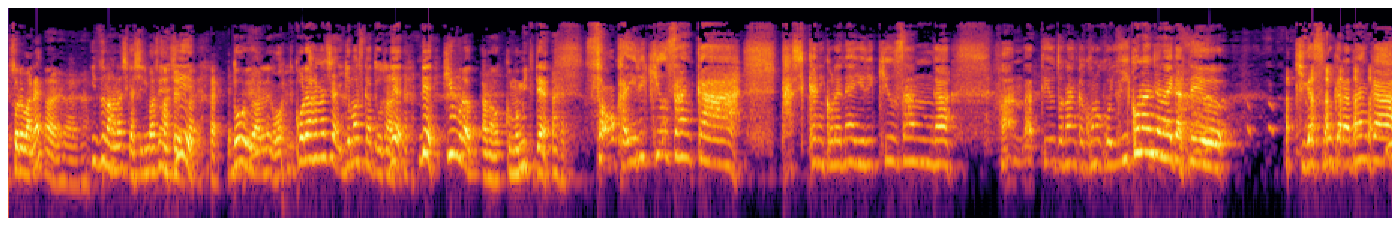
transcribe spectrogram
それはね。はいはいはい。いつの話か知りませんしどういうあれなのか、これ話はいけますかってことで、で、日村、あの、くんも見てて、そうか、ゆりきゅうさんか。確かにこれね、ゆりきゅうさんがファンだって言うとなんかこの子いい子なんじゃないかっていう気がするからなんか、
